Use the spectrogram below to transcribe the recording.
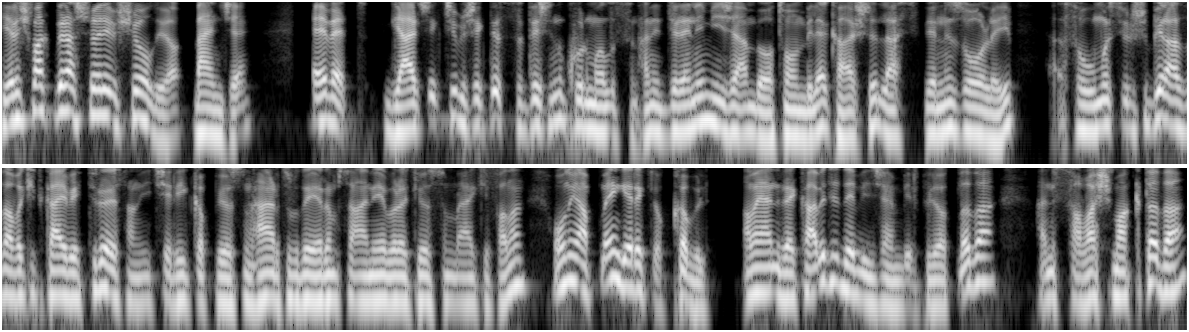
Yarışmak biraz şöyle bir şey oluyor bence. Evet gerçekçi bir şekilde stratejini kurmalısın. Hani direnemeyeceğin bir otomobile karşı lastiklerini zorlayıp savunma sürüşü biraz daha vakit kaybettiriyor ya sana içeriği kapıyorsun. Her turda yarım saniye bırakıyorsun belki falan. Onu yapmaya gerek yok kabul. Ama yani rekabet edebileceğin bir pilotla da hani savaşmakta da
